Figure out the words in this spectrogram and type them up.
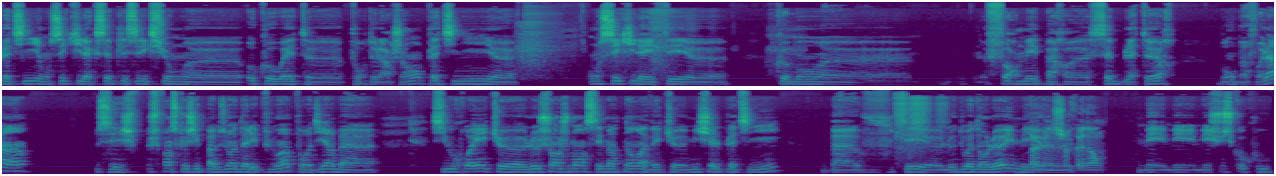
Platini, on sait qu'il accepte les sélections au Koweït pour de l'argent. Platini, on sait qu'il a été comment formé par Seb Blatter. Bon, bah voilà, hein je, pense que j'ai pas besoin d'aller plus loin pour dire bah, si vous croyez que le changement c'est maintenant avec euh, Michel Platini, bah vous foutez euh, le doigt dans l'œil, mais, bien sûr euh, que non. mais, mais, mais jusqu'au cou.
